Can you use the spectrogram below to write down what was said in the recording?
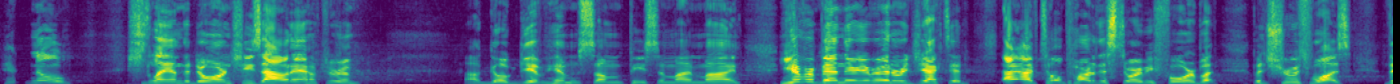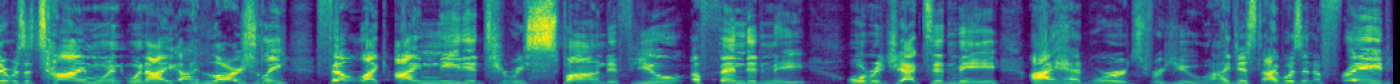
Heck no. She slammed the door and she's out after him. I'll go give him some piece of my mind. You ever been there? You ever been rejected? I, have told part of this story before, but, but truth was, there was a time when, when I, I largely felt like I needed to respond. If you offended me or rejected me, I had words for you. I just, I wasn't afraid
